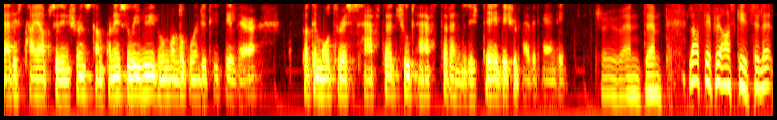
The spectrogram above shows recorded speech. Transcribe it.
that is tie-ups with insurance companies. So we really don't want to go into detail there. But the motorists have that, should have that, and they, they should have it handy. True. And um, lastly, if we ask you, so let,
